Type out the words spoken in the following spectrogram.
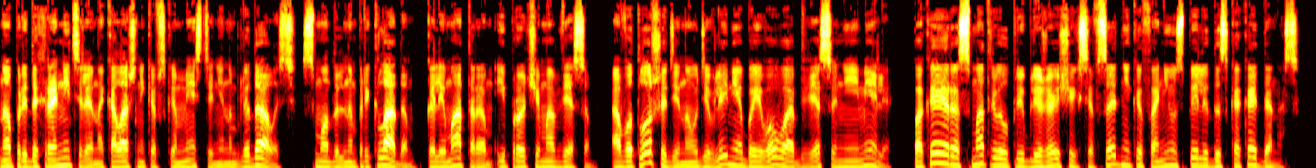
Но предохранителя на калашниковском месте не наблюдалось, с модульным прикладом, коллиматором и прочим обвесом. А вот лошади, на удивление, боевого обвеса не имели. Пока я рассматривал приближающихся всадников, они успели доскакать до нас.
